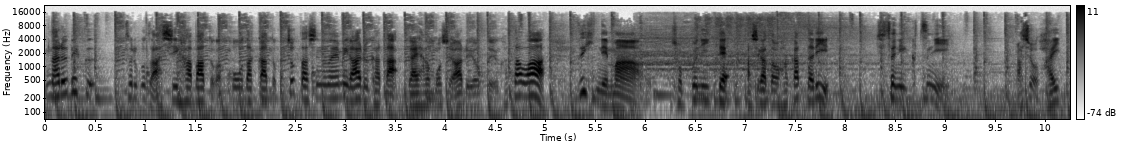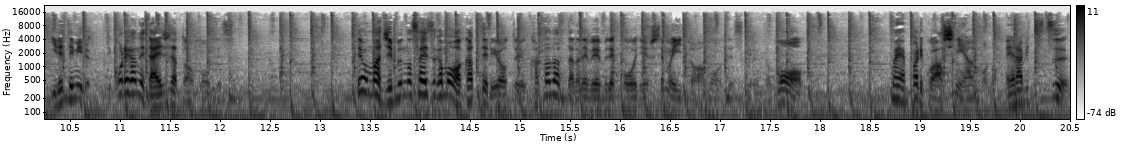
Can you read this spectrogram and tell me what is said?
なるべくそれこそ足幅とか高高とかちょっと足の悩みがある方外反母趾あるよという方はぜひねまあショップに行って足型を測ったり実際に靴に足を入れてみる。これがね大事だとは思うんです。でもまあ自分のサイズがもう分かってるよという方だったらねウェブで購入してもいいとは思うんですけれども、まあ、やっぱりこう足に合うもの選びつつ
